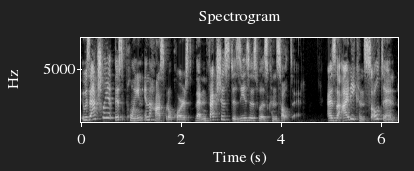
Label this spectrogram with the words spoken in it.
It was actually at this point in the hospital course that infectious diseases was consulted. As the ID consultant,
